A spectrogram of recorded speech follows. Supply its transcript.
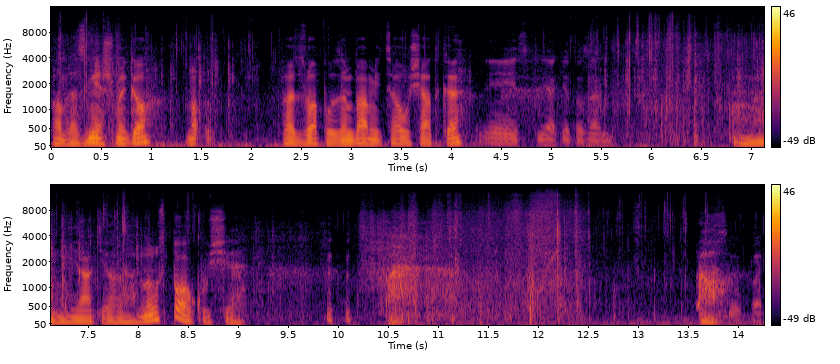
Dobra, zmierzmy go. No, patrz, złapał zębami całą siatkę. Nic, jakie to zęby. Mm, Jakie, ale no uspokój się. O, Super.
